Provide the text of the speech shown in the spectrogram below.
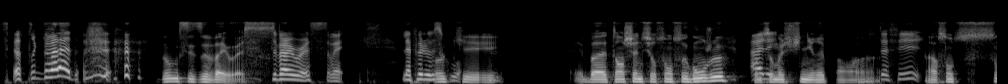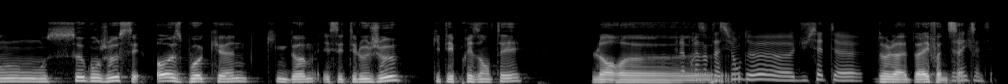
c'est un truc de malade. Donc c'est The Virus. The Virus, ouais. L'appel au secours. Ok. Et bah t'enchaînes sur son second jeu. Comme Allez. ça, moi je finirai par. euh, Tout à fait. Alors son, son second jeu, c'est Ozbroken Kingdom, et c'était le jeu qui était présenté lors euh, la présentation de, euh, du set de l'iPhone de 7. l'iPhone 7.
